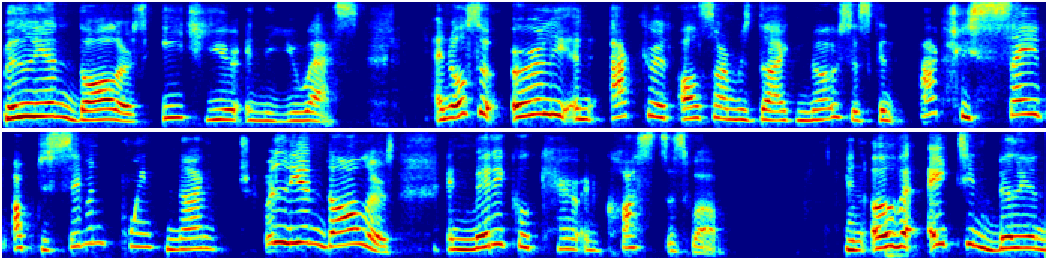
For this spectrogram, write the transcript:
billion each year in the US. And also, early and accurate Alzheimer's diagnosis can actually save up to $7.9 trillion in medical care and costs as well. And over $18 billion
